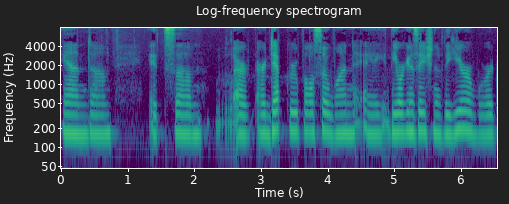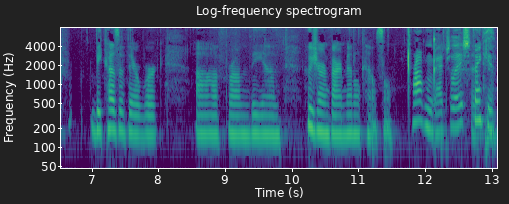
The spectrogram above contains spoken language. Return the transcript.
And um, it's um, our, our DEP group also won a the Organization of the Year award because of their work uh, from the um, Hoosier Environmental Council. Well, congratulations. Thank you.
